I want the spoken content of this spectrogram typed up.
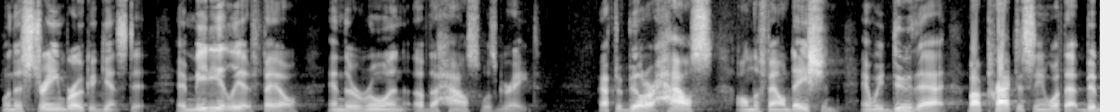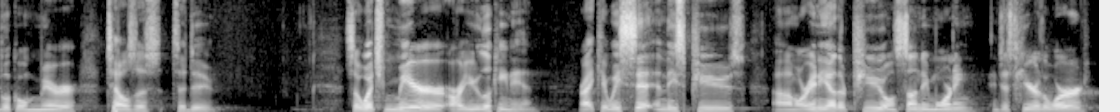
when the stream broke against it. Immediately it fell, and the ruin of the house was great. We have to build our house on the foundation, and we do that by practicing what that biblical mirror tells us to do. So, which mirror are you looking in? Right? Can we sit in these pews um, or any other pew on Sunday morning and just hear the word?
